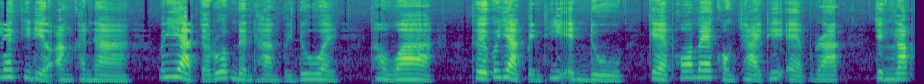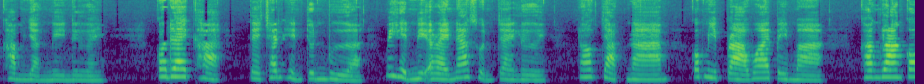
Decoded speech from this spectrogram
แลกทีเดียวอังคณาไม่อยากจะร่วมเดินทางไปด้วย ทว่า เธอก็อยากเป็นที่เอ็นดู แก่พ่อแม่ของชายที่แอบรัก จึงรับคำอย่างเหนื่อยๆก็ได้ค่ะ แต่ฉันเห็นจนเบื่อ ไม่เห็นมีอะไรน่าสนใจเลย นอกจากน้ำก็มีปลาว่ายไปมา ข้างล่างก็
